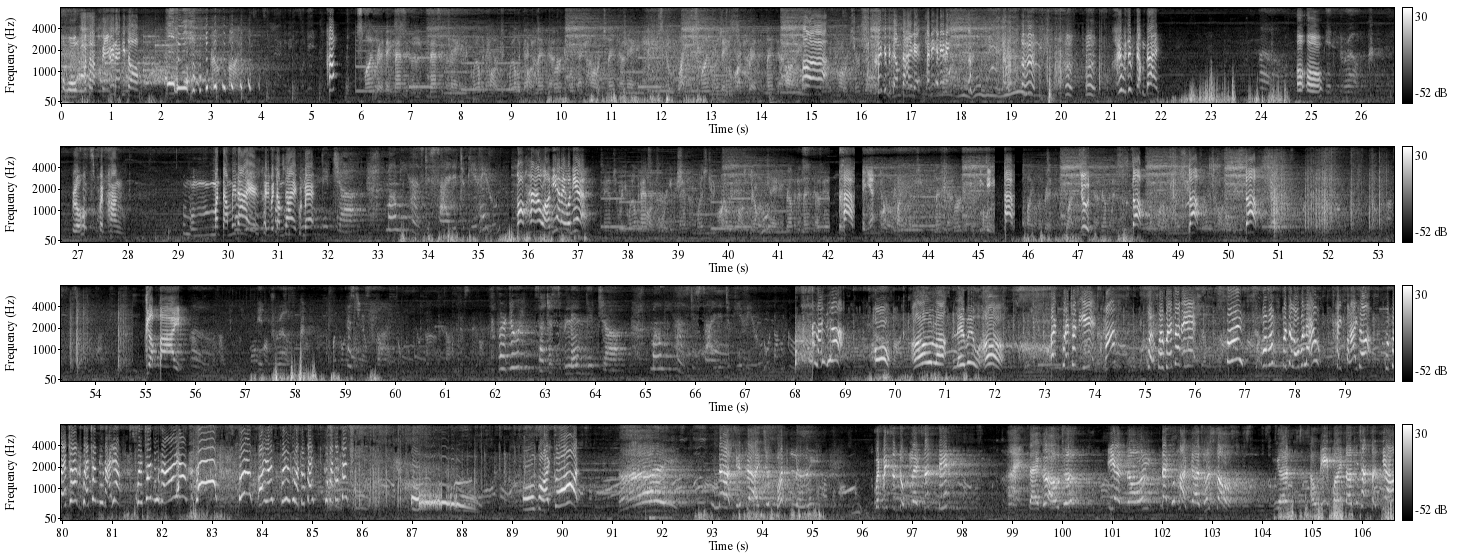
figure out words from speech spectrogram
โอ้โหมันสลับสีด้วยนะที่จอ โอ้โห ครับ Smile Red, Massive E, Massive J, Liquid Con, Liquid Con, Lambda, Vertical, Deck Orange, Lambda J, Scoop White, Smile Red, Black Red, Lambda R, อ่า Orange, Circle, ใครจะไปจำได้เนี่ย อันนี้ อันนี้อันนี่เออเออใครมันจะไปจำได้โอ้โอ้ It broke. โปรมันพัง มันจำไม่ได้ ใครจะไปจำได้คุณแม่ Splendid job. Mommy has decided to give you รอบห้าวเหรอนี่อะไรวะเนี่ย Tangerine, Massive Orange, Western, Circle J, Relevant, Lambda, ข้ามอย่างเงี้ย Violet, Lambda, Vertical, จริงๆข้าม Violet Red, White, Dude. Relevant, stop stop stop เกือบตาย It splendid job, Mommy has decided to give you อะไรเนี่ย โอ้ เอาละเลเวลห้า เบิดเลย มันไม่สนุกเลยสักนิดแต่ก็เอาเถอะอย่างน้อยแต่ก็ผ่านการทดสอบงั้นเอานี่ไปตามที่ฉันสัญญา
